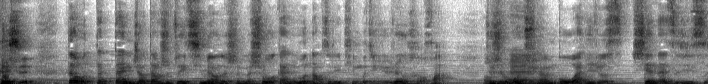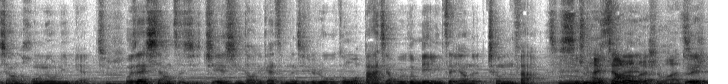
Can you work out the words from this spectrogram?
但是但我但但你知道当时最奇妙的是什么？是我感觉我脑子里听不进去任何话。就是我全部完全就陷在自己思想的洪流里面，我在想自己这件事情到底该怎么解决。如果跟我爸讲，我又会面临怎样的惩罚？心诸如此太大了类的是吧对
